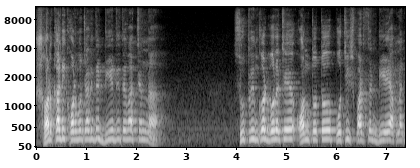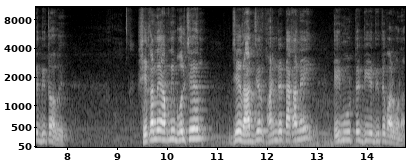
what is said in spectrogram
সরকারি কর্মচারীদের দিয়ে দিতে পারছেন না। সুপ্রিম কোর্ট বলেছে অন্তত পঁচিশ পার্সেন্ট দিয়ে আপনাকে দিতে হবে। সেখানে আপনি বলছেন যে রাজ্যের ফান্ডে টাকা নেই, এই মুহূর্তে দিয়ে দিতে পারব না।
